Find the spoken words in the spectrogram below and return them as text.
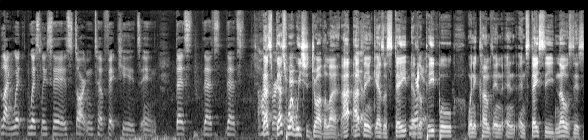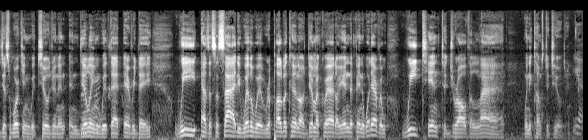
like what wesley said it's starting to affect kids and that's that's that's That's that's where we should draw the line. I, I think as a state, as a people, when it comes in, and, and Stacy knows this, just working with children and, and dealing Mm-hmm. with that every day. We as a society, whether we're Republican or Democrat or Independent, whatever, we tend to draw the line when it comes to children. Yeah,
